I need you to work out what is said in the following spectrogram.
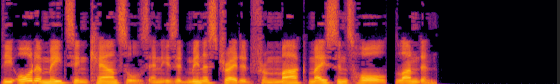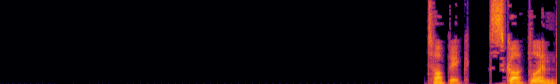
The order meets in councils and is administrated from Mark Masons Hall, London. Scotland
